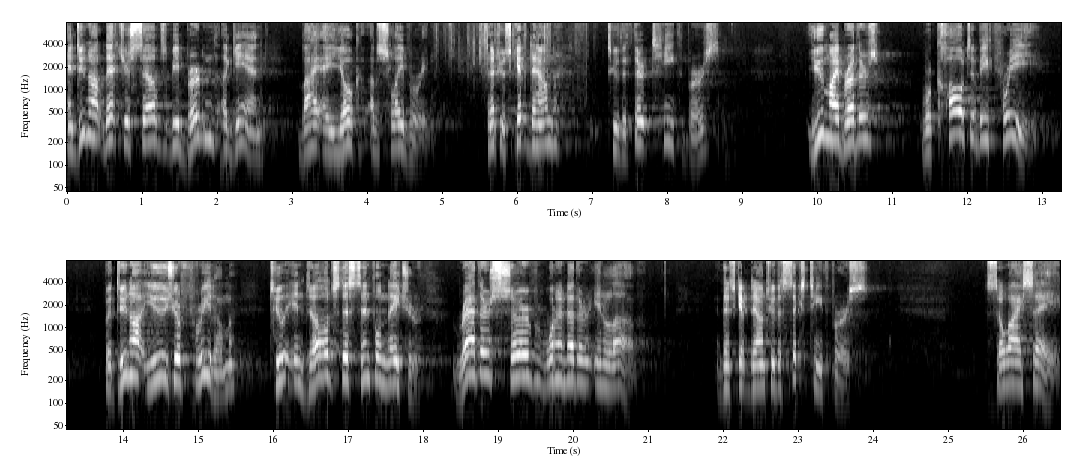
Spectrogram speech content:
and do not let yourselves be burdened again by a yoke of slavery. Then, if you skip down to the 13th verse, you, my brothers, were called to be free, but do not use your freedom to indulge the sinful nature. Rather, serve one another in love. And then skip down to the 16th verse. So I say,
